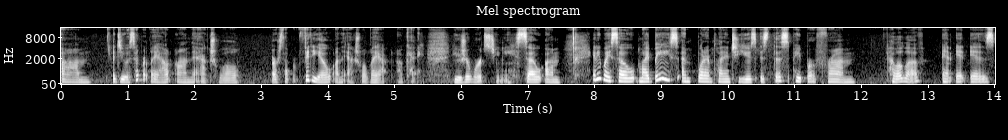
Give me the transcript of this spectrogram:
um, do a separate layout on the actual or separate video on the actual layout. Okay, use your words, Jeannie. So um, anyway, so my base and what I'm planning to use is this paper from Hello Love. And it is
